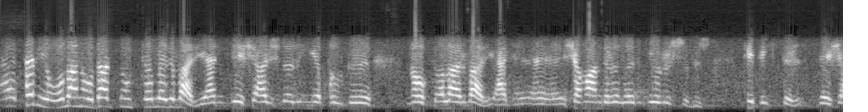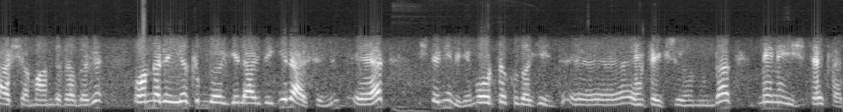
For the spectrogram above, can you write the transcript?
Ha, tabii olan odak noktaları var. Yani deşarjların yapıldığı noktalar var. Yani e, şamandıraları görürsünüz. Tipiktir deşarj şamandıraları. Onlara yakın bölgelerde girerseniz eğer işte ne bileyim orta kulak e, enfeksiyonundan menenjite kadar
